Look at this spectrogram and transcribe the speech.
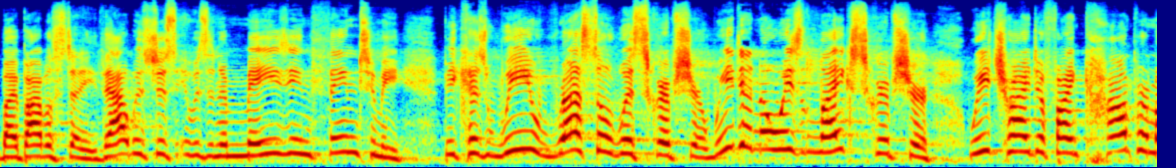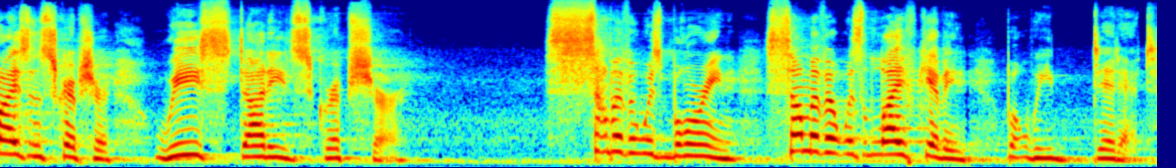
my Bible study. That was just, it was an amazing thing to me because we wrestled with Scripture. We didn't always like Scripture. We tried to find compromise in Scripture. We studied Scripture. Some of it was boring, some of it was life giving, but we did it.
